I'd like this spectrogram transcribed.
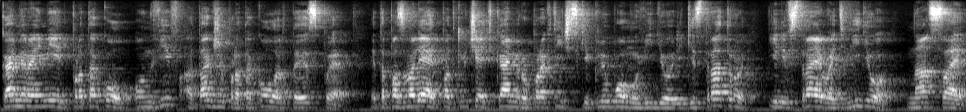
Камера имеет протокол OnVIF, а также протокол RTSP. Это позволяет подключать камеру практически к любому видеорегистратору или встраивать видео на сайт.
